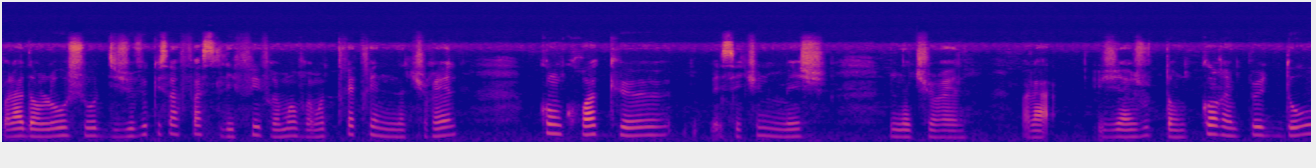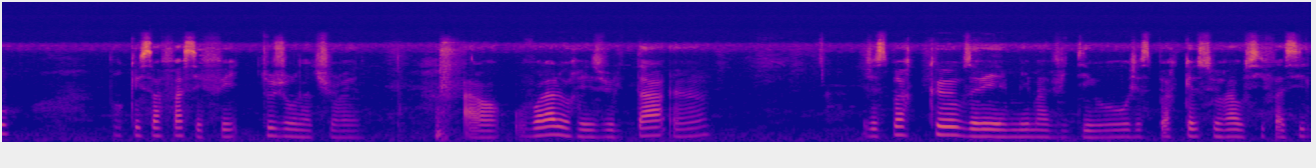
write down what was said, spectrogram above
voilà, dans l'eau chaude. Je veux que ça fasse l'effet vraiment, vraiment très, très naturel. Qu'on croit que c'est une mèche naturelle. Voilà, j'ajoute encore un peu d'eau pour que ça fasse effet toujours naturel. Alors, voilà le résultat. Hein. J'espère que vous avez aimé ma vidéo. J'espère qu'elle sera aussi facile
